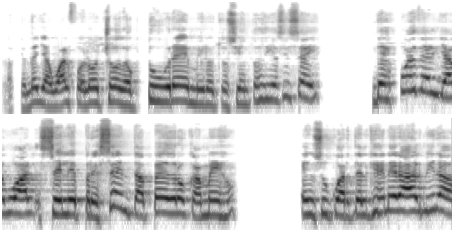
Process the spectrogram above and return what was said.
La acción del Yagual fue el 8 de octubre de 1816 Después del Yagual se le presenta a Pedro Camejo en su cuartel general, mira,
